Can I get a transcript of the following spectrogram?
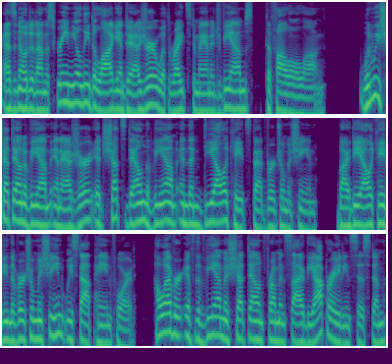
As noted on the screen, you'll need to log into Azure with rights to manage VMs to follow along. When we shut down a VM in Azure, it shuts down the VM and then deallocates that virtual machine. By deallocating the virtual machine, we stop paying for it. However, if the VM is shut down from inside the operating system,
